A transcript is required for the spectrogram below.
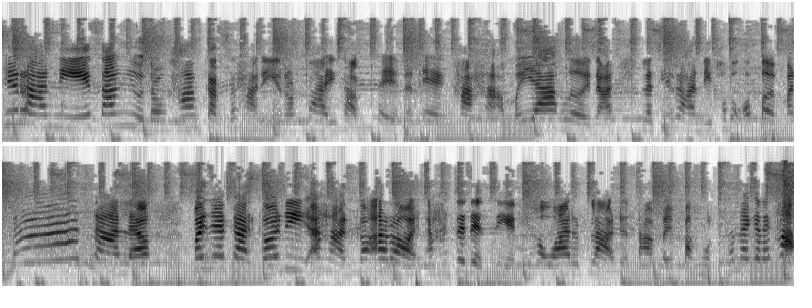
ที่ร้านนี้ตั้งอยู่ตรงข้ามกับสถานีรถไฟสามเสนนั่นเองค่ะหาไม่ยากเลยนะและที่ร้านนี้เขาบอกว่าเปิดมานานนานๆแล้วบรรยากาศก็ดีอาหารก็อร่อยอาหารจะเด็ดจริงอย่างที่เขาว่าหรือเปล่าเดี๋ยวตามไปปักหมุดข้างในกันเลยค่ะ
